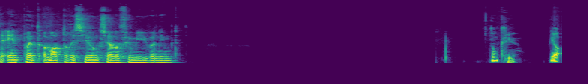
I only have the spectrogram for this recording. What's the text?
der Endpoint am Autorisierungsserver für mich übernimmt. Okay. Ja.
